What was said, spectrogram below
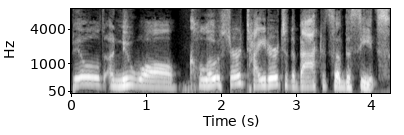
build a new wall closer tighter to the backs of the seats.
